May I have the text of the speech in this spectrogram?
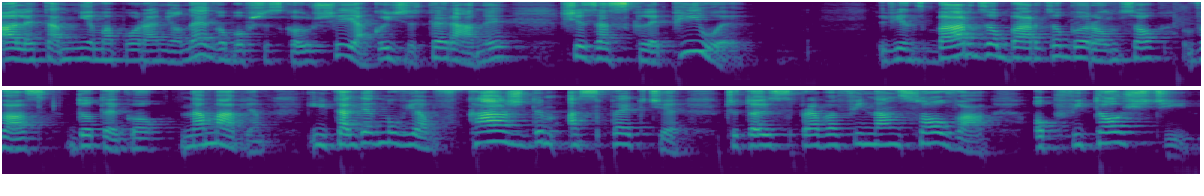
ale tam nie ma poranionego, bo wszystko już się jakoś, te rany się zasklepiły. Więc bardzo, bardzo gorąco Was do tego namawiam. I tak jak mówiłam, w każdym aspekcie, czy to jest sprawa finansowa, obfitości,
